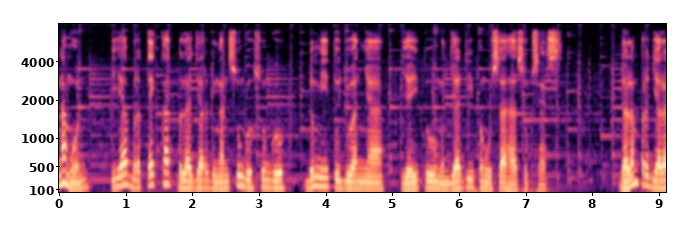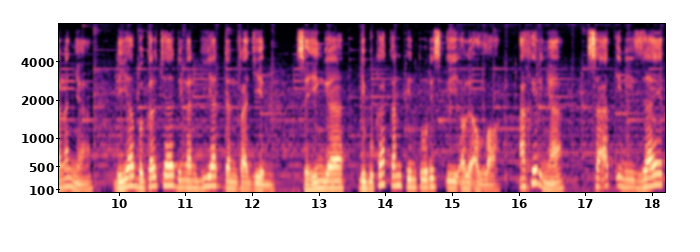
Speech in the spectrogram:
Namun, ia bertekad belajar dengan sungguh-sungguh demi tujuannya, yaitu menjadi pengusaha sukses. Dalam perjalanannya, dia bekerja dengan giat dan rajin, sehingga dibukakan pintu rizki oleh Allah. Akhirnya, saat ini Zaid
